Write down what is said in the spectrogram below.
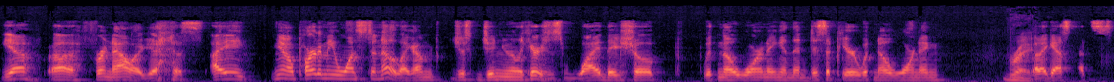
Yeah, uh, for now, I guess. I, you know, part of me wants to know. Like, I'm just genuinely curious. Why'd they show up with no warning and then disappear with no warning? Right. But I guess that's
